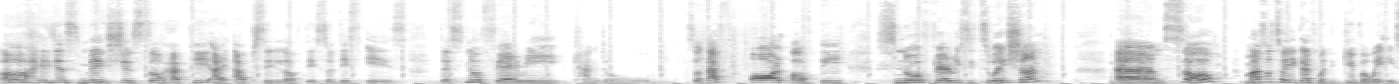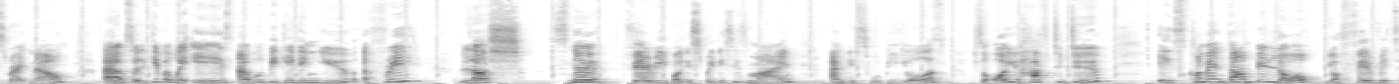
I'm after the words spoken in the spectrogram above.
Oh it just makes you so happy. I absolutely love this. So this is the snow fairy candle. So that's all of the snow fairy situation. Um so might as well tell you guys what the giveaway is right now. Um so the giveaway is i will be giving you a free lush snow fairy body spray. This is mine and this will be yours. So all you have to do is comment down below your favorite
